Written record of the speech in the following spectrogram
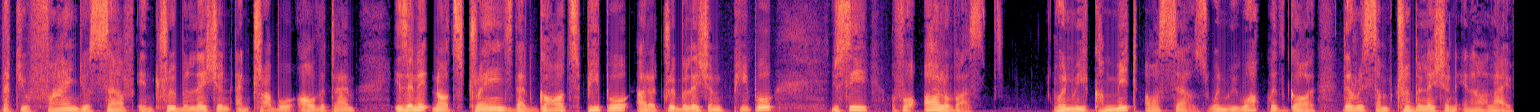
that you find yourself in tribulation and trouble all the time? Isn't it not strange that God's people are a tribulation people? You see, for all of us, when we commit ourselves, when we walk with God, there is some tribulation in our life.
